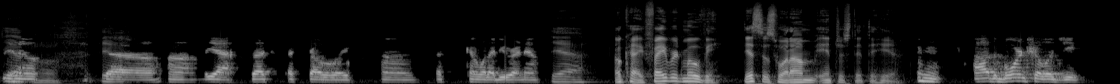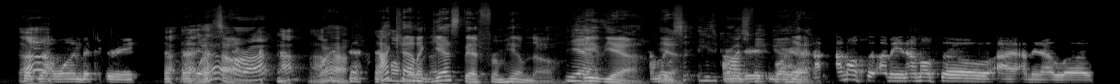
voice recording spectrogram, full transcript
You Yeah. know. Oh, Yeah. So, but yeah, that's that's probably um, that's kind of what I do right now. Yeah. Okay. Favorite movie. This is what I'm interested to hear. Uh, the Bourne trilogy. So it's Ah. not one, but three. Hey, That's Wow. all right. I'm- I'm- Wow. I'm I kind of guessed that from him, though. Yeah. He- yeah. I'm yeah. He's, he's a CrossFit Jason Bourne guy. Yeah. I- I'm also, I mean, I'm also, I, I mean, I love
